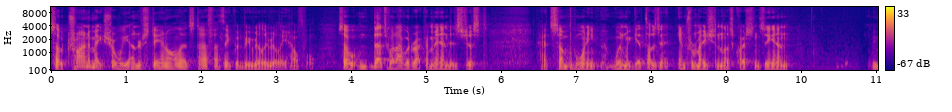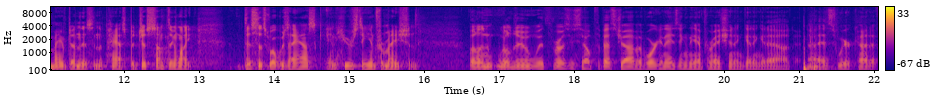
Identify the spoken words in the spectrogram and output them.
So trying to make sure we understand all that stuff, I think would be really, really helpful. So that's what I would recommend is just at some point when we get those information, those questions in, we may have done this in the past, but just something like, this is what was asked and here's the information. Well, and we'll do, with Rosie's help, the best job of organizing the information and getting it out uh, as we're kind of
